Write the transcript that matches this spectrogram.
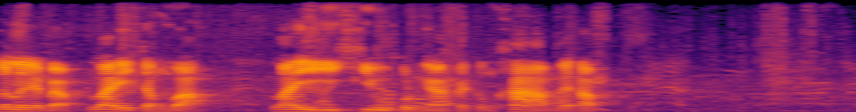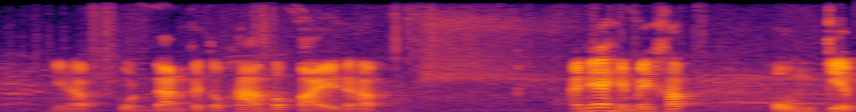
ก็เลยแบบไล่จังหวะไล่คิวคนงานฝ่ายตรงข้ามเลยครับนี่ครับกดดันฝ่ายตรงข้ามเข้าไปนะครับ อันนี้เห็นไหมครับ ผมเก็บ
